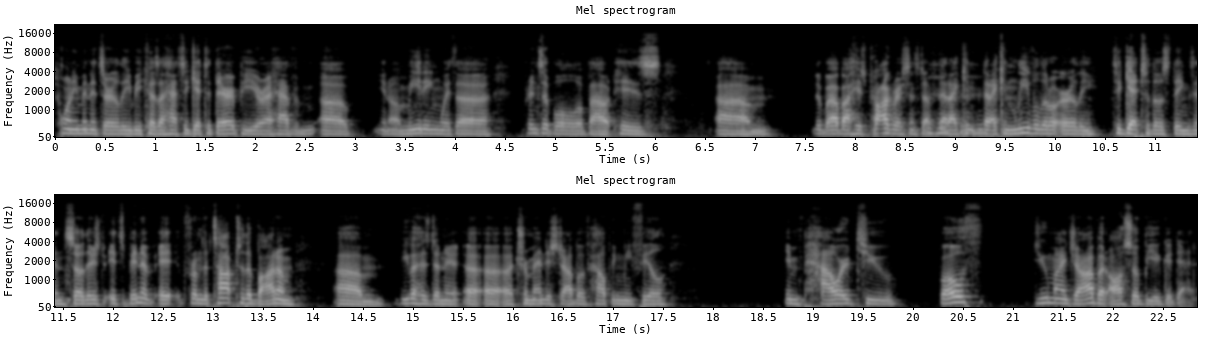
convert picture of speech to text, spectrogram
20 minutes early because I have to get to therapy or I have a you know a meeting with a principal about his um, about his progress and stuff that I can that I can leave a little early to get to those things. And so there's it's been a, it, from the top to the bottom. um, Viva has done a, a, a tremendous job of helping me feel empowered to both do my job but also be a good dad.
